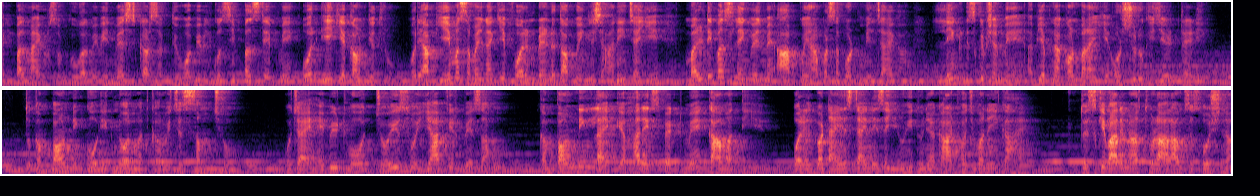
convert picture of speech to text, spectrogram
एप्पल माइक्रोसॉफ्ट गूगल में भी इन्वेस्ट कर सकते हो। वो भी बिल्कुल सिंपल स्टेप में और एक अकाउंट के थ्रू और आप ये मत समझना कि फॉरन ब्रांड है तो आपको इंग्लिश आनी चाहिए। मल्टीपल्स लैंग्वेज में आपको यहाँ पर सपोर्ट मिल जाएगा। लिंक डिस्क्रिप्शन में है। अभी अपना अकाउंट बनाइए और शुरू कीजिए ट्रेडिंग तो कंपाउंडिंग को इग्नोर मत करो, इसे समझो। वो चाहे हैबिट हो चॉइस हो या फिर पैसा हो कंपाउंडिंग लाइफ के हर एक्सपेक्ट में काम आती है। और एल्बर्ट आइंस्टाइन ने इसे यूँ ही दुनिया का आठवां जुबा नहीं कहा है। तो इसके बारे में आज थोड़ा आराम से सोचना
